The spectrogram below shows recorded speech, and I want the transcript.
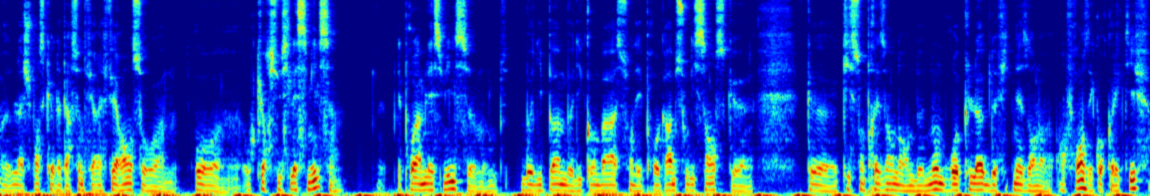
euh, là, je pense que la personne fait référence au, au, au cursus Les Mills, les programmes Les Mills, euh, Body Pump, Body Combat, sont des programmes sous licence que, qui sont présents dans de nombreux clubs de fitness en France, des cours collectifs.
